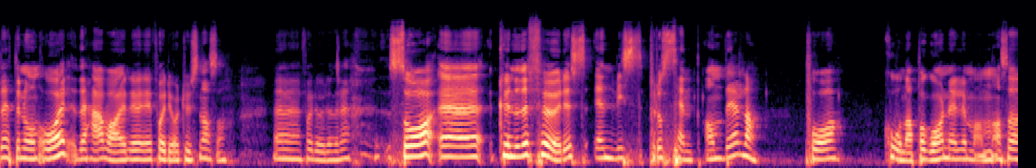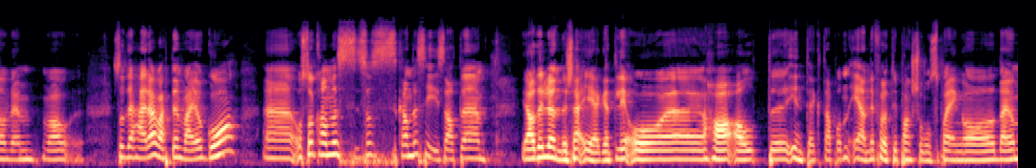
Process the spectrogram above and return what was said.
det etter noen år Det her var eh, forrige årtusen, altså. Eh, forrige århundre. Så eh, kunne det føres en viss prosentandel da, på kona på gården eller mannen. Altså, hvem, var så det her har vært en vei å gå. Eh, og så kan, det, så kan, det, sies at eh, ja, det lønner seg egentlig å uh, ha alt uh, inntekta på den ene i forhold til pensjonspoeng. og det er, jo,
